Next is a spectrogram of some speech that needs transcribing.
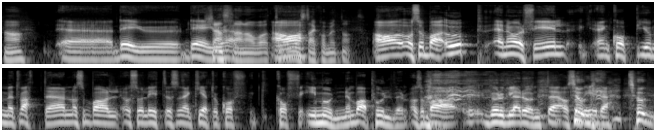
Ja. Eh, det är ju... Det är Känslan ju av att ja, ha åstadkommit något. Ja, och så bara upp, en örfil, en kopp ljummet vatten och så, bara, och så lite sån här keto-kaffe i munnen, bara pulver. Och så bara gurgla runt det och så vidare. tugga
